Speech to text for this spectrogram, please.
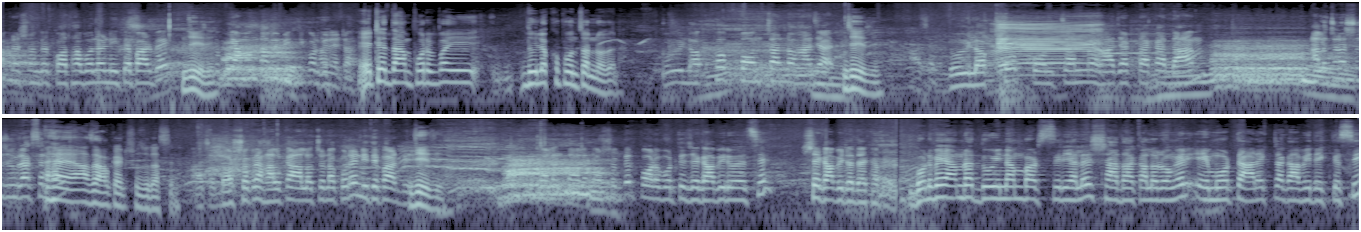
আপনার সঙ্গে কথা বলে নিতে পারবে। জি জি। কেমন দামে বিক্রি করবেন এটা? এটার দাম পড়বে ভাই দুই লক্ষ পঞ্চান্ন হাজার। দুই লক্ষ পঞ্চান্ন হাজার? জি জি। আচ্ছা দুই লক্ষ পঞ্চান্ন হাজার টাকা দাম। আলোচনার সুযোগ রাখছেন হ্যাঁ আছে হালকা একটা সুযোগ আছে। আচ্ছা দর্শকরা হালকা আলোচনা করে নিতে পারবে। জি জি। চলেন তাহলে দর্শকদের পরবর্তী যে গাবি রয়েছে সে গাভীটা দেখাবে। গণবে আমরা দুই নাম্বার সিরিয়ালের সাদা কালো রঙের এই মুহূর্তে আরেকটা গাভী দেখতেছি।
